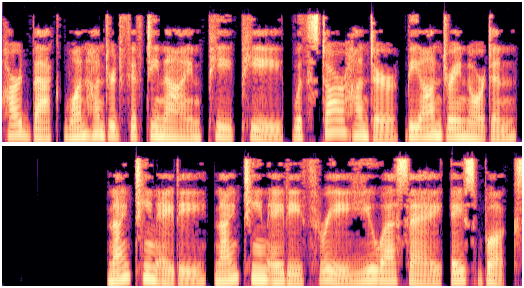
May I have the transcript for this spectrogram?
hardback 159 pp. with Star Hunter. Andre Norton 1980, 1983 USA, Ace Books,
